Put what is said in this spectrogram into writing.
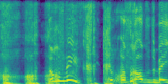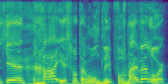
toch of niet? Toch was toch altijd een beetje gaaiers wat daar rondliep? Volgens mij wel hoor.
